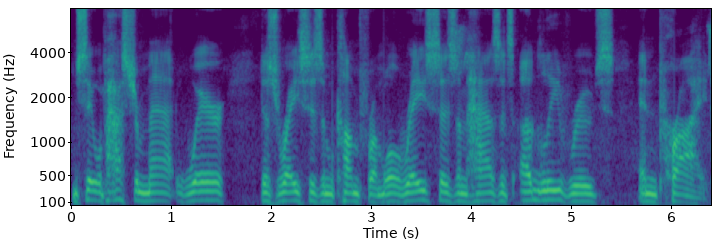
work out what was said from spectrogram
You say, well, Pastor Matt, where does racism come from? Well, racism has its ugly roots in pride.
